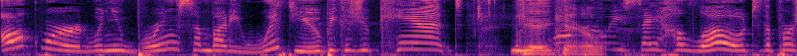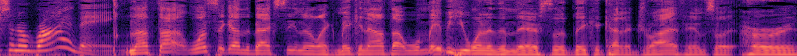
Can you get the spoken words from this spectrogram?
awkward when you bring somebody with you because you can't Yeah, you can't really. say hello to the person arriving. And I thought once they got in the back seat, and they're like making out. I thought, well, maybe he wanted them there so that they could kind of drive him, so her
